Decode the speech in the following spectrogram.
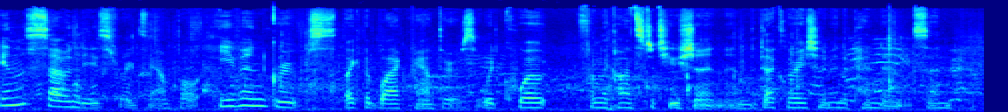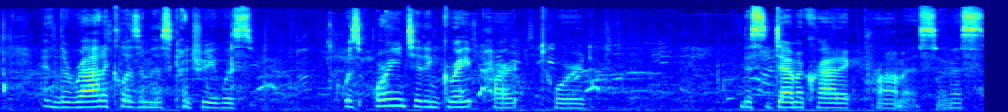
in the 70s, for example, even groups like the Black Panthers would quote from the Constitution and the Declaration of Independence, and and the radicalism in this country was was oriented in great part toward this democratic promise and this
